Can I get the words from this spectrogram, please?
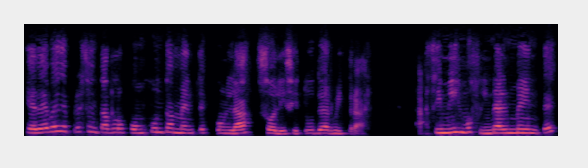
que debe de presentarlo conjuntamente con la solicitud de arbitrar. Asimismo, finalmente,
